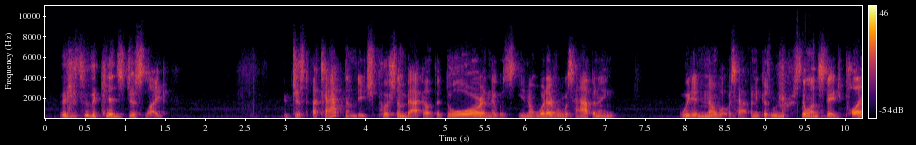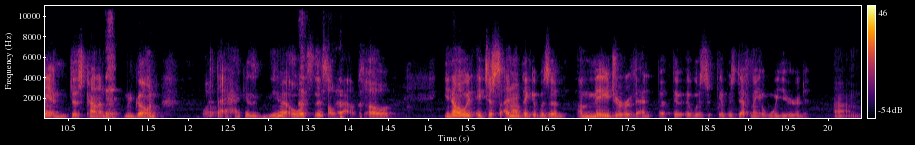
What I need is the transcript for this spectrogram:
so the kids just like just attacked them. They just pushed them back out the door and there was you know whatever was happening. We didn't know what was happening because we were still on stage playing just kind of going what the heck is you know what's this all about so you know it, it just i don't think it was a, a major event but the, it was it was definitely a weird um,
